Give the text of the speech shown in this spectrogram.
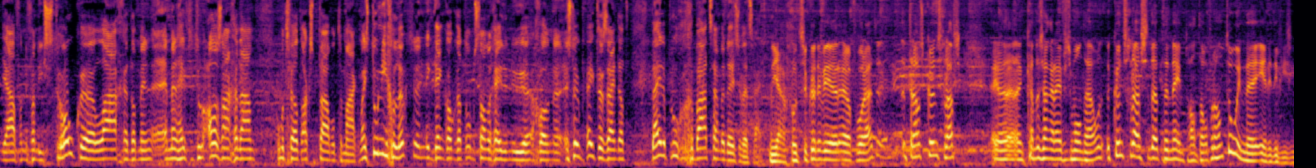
ja, van, van die stroken lagen. Dat men, en men heeft er toen alles aan gedaan om het veld acceptabel te maken. Maar is toen niet gelukt. En ik denk ook dat de omstandigheden nu gewoon een stuk beter zijn. Dat beide ploegen gebaat zijn bij deze wedstrijd. Ja, goed. Ze kunnen weer vooruit. trouwens, kunstgras. kan de zanger even zijn mond houden. Kunstgras dat neemt hand over hand toe in de eredivisie.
